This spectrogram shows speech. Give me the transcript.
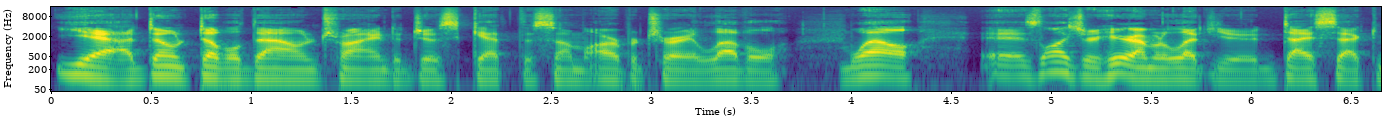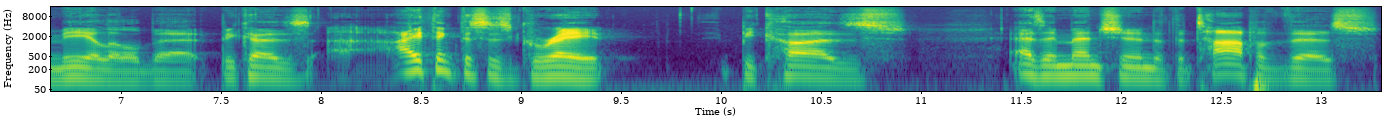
Yeah, don't double down trying to just get to some arbitrary level. Well, as long as you're here, I'm going to let you dissect me a little bit because I think this is great because, as I mentioned at the top of this,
